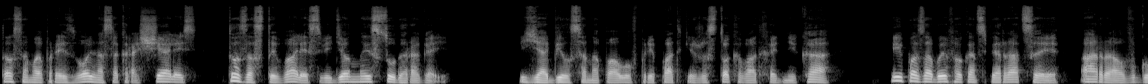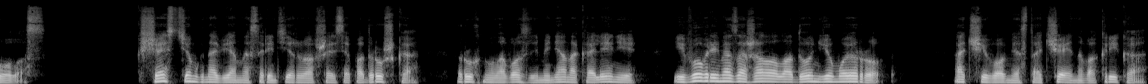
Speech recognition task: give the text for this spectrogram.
то самопроизвольно сокращались, то застывали, сведенные судорогой. Я бился на полу в припадке жестокого отходника и, позабыв о конспирации, орал в голос. К счастью, мгновенно сориентировавшаяся подружка рухнула возле меня на колени и вовремя зажала ладонью мой рот, отчего вместо отчаянного крика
